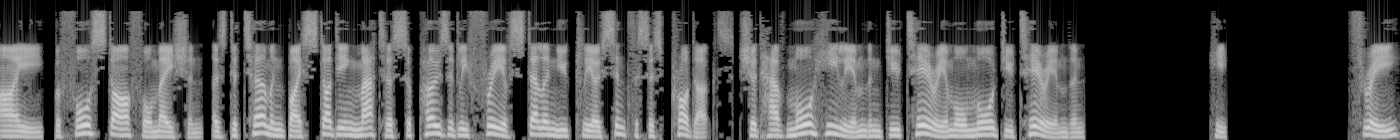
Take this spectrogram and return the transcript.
i.e., before star formation, as determined by studying matter supposedly free of stellar nucleosynthesis products should have more helium than deuterium or more deuterium than He 3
